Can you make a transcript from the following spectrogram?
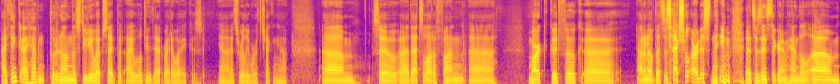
I think I haven't put it on the studio website, but I will do that right away because uh, it's really worth checking out. Um, so uh, that's a lot of fun. Uh, Mark Goodfolk, uh, I don't know if that's his actual artist name, that's his Instagram handle. Um,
